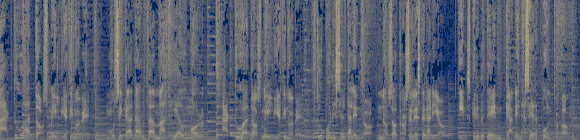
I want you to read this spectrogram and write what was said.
Actúa 2019. Música, danza, magia, humor. Actúa 2019. Tú pones el talento, nosotros el escenario. Inscríbete en cadenaser.com.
